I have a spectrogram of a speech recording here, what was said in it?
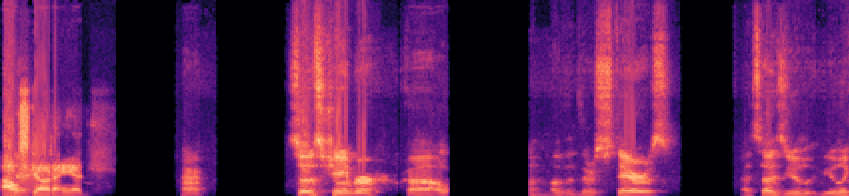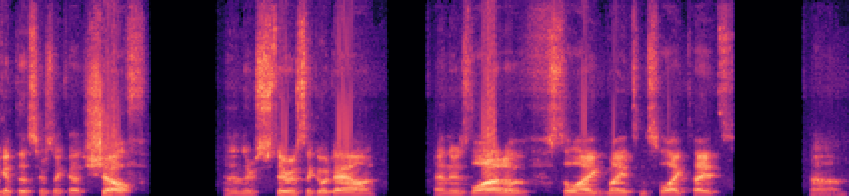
I'll Okay. scout ahead. All right. So this chamber, uh, oh, there's stairs. It says you you look at this. There's like a shelf, and then there's stairs that go down, and there's a lot of stalagmites and stalactites, um,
